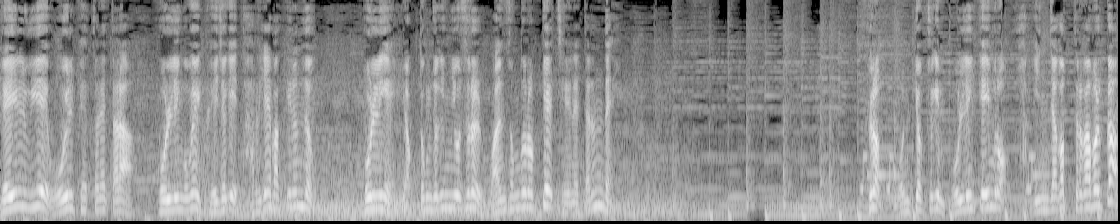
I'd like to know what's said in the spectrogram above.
레일 위의 오일 패턴에 따라 볼링공의 궤적이 다르게 바뀌는 등 볼링의 역동적인 요소를 완성도 높게 재현했다는데 그럼 본격적인 볼링 게임으로 확인 작업 들어가 볼까?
